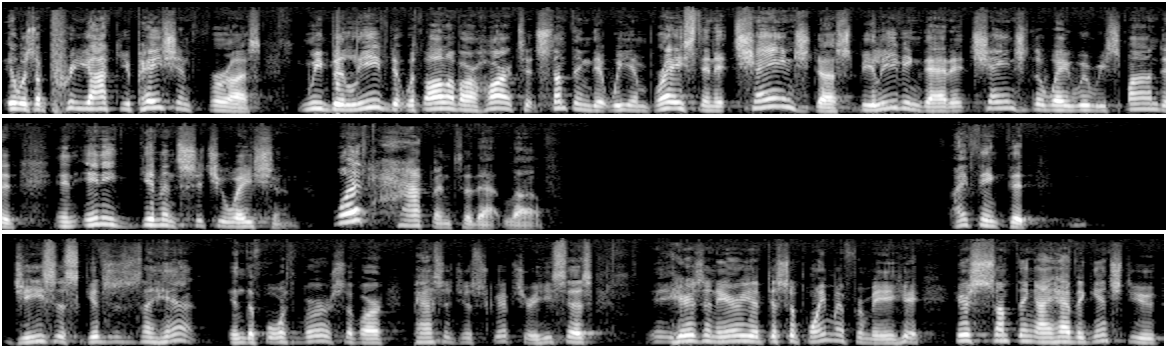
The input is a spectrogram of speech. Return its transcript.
it was a preoccupation for us. We believed it with all of our hearts. It's something that we embraced, and it changed us believing that. It changed the way we responded in any given situation. What happened to that love? I think that Jesus gives us a hint in the fourth verse of our passage of Scripture. He says, Here's an area of disappointment for me. Here, here's something I have against you.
